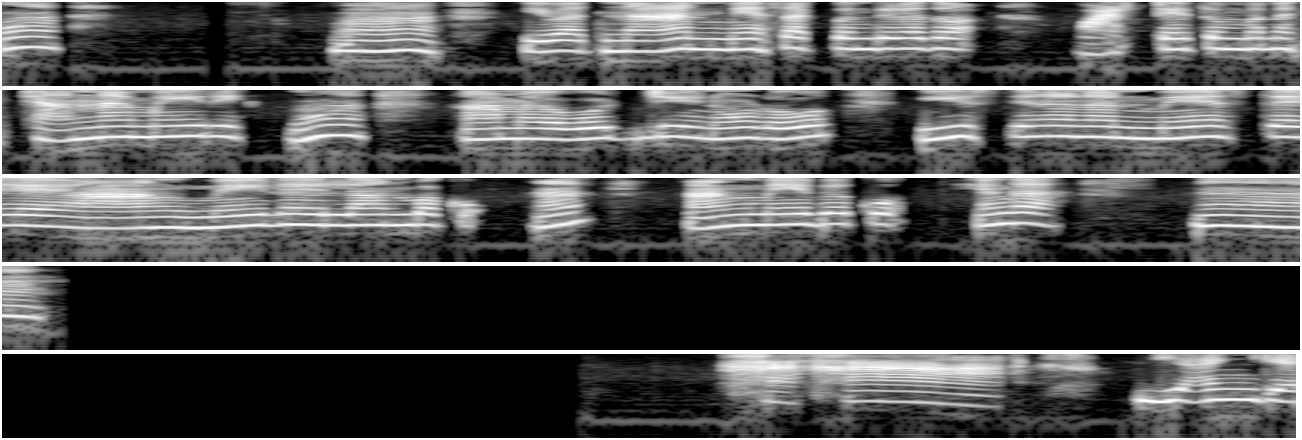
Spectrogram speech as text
ಹ್ಮ್. ಹ್ಮ್, ಇವತ್ ನಾನ್ ಮೇಸಕ್ ಬಂದಿರೋದು. ಹೊಟ್ಟೆ ತುಂಬಾನ ಚೆನ್ನಾಗಿ ಮೇಯ್ರಿ. ಹ್ಮ್, ಆಮೇಲೆ ಉಜ್ಜಿ ನೋಡು ಈ ದಿನ ನಾನು ಮೇಯಿಸ್ತೇವೆ ಹಂಗ್ ಮೇಯ್ಲೇ ಇಲ್ಲ ಅನ್ಬೇಕು. ಹ್ಮ್, ಹಂಗ್ ಮೇಯ್ಬೇಕು. ಹೆಂಗ? ಹ್ಮ್. ಹೆಂಗೆ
